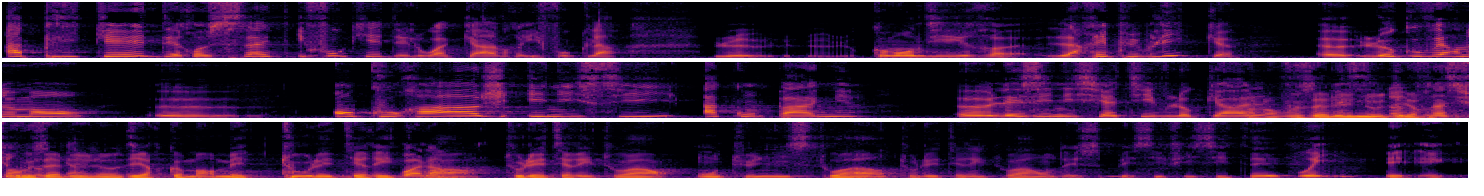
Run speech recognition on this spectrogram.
appliquer des recettes, il faut qu'il y ait des lois cadres, il faut que la, comment dire, la République euh, le gouvernement encourage, initie, accompagne les initiatives locales. Alors vous allez nous dire, vous allez nous dire comment, mais tous les territoires, tous les territoires ont une histoire, tous les territoires ont des spécificités. Oui. Et,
